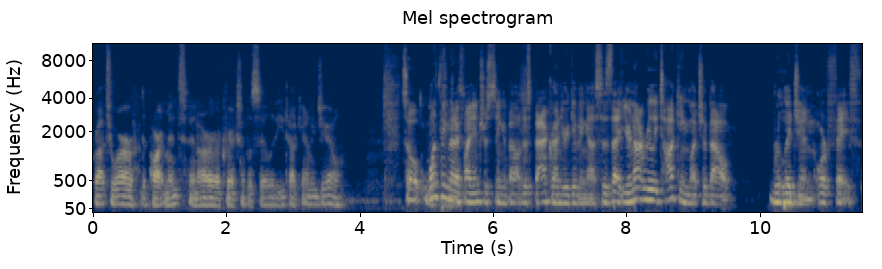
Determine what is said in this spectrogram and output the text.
brought to our department in our correctional facility, Utah County Jail. So one thing that I find interesting about this background you're giving us is that you're not really talking much about religion or faith,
